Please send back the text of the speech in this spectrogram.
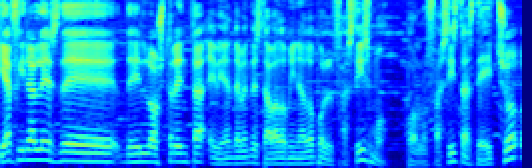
que a finales de, de los 30 evidentemente estaba dominado por el fascismo, por los fascistas. De hecho,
